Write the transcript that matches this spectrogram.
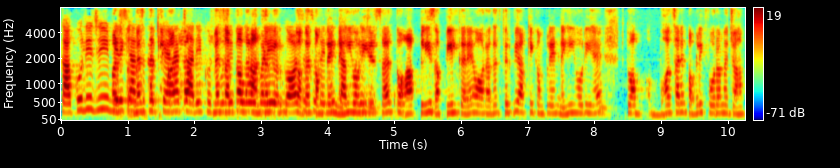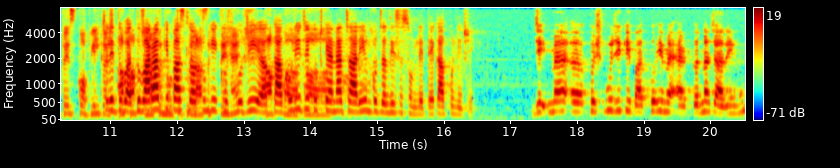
काकोली जी मेरे ख्याल से कुछ कहना चाह रही है मैं सर का अगर आंसर बड़े करूँ गौर तो से अगर सुन कंप्लेंट नहीं हो रही है सर तो आप प्लीज़ अपील करें और अगर फिर भी आपकी कंप्लेंट नहीं हो रही है तो आप बहुत सारे पब्लिक फोरम है जहाँ पे इसको अपील कर चलिए दोबारा आपके पास लौटूँगी खुशबू जी काकोली जी कुछ कहना चाह रही है उनको जल्दी से सुन लेते हैं काकोली जी। जी मैं खुशबू जी की बात को ही मैं ऐड करना चाह रही हूँ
